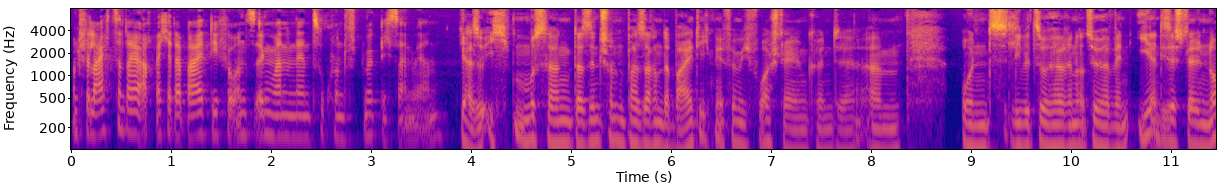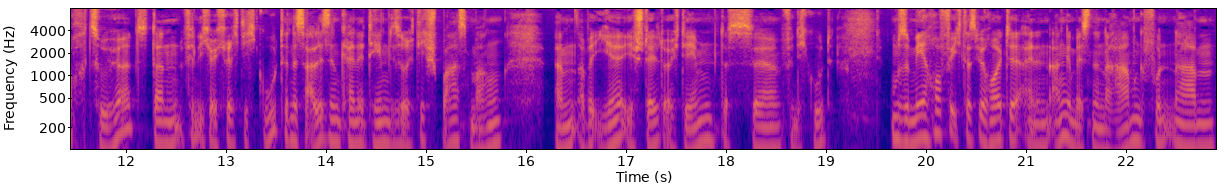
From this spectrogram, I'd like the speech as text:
Und vielleicht sind da ja auch welche dabei, die für uns irgendwann in der Zukunft möglich sein werden. Ja, also ich muss sagen, da sind schon ein paar Sachen dabei, die ich mir für mich vorstellen könnte. Ähm, und liebe Zuhörerinnen und Zuhörer, wenn ihr an dieser Stelle noch zuhört, dann finde ich euch richtig gut, denn das alles sind keine Themen, die so richtig Spaß machen. Ähm, aber ihr, ihr stellt euch dem, das äh, finde ich gut. Umso mehr hoffe ich, dass wir heute einen angemessenen Rahmen gefunden haben,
